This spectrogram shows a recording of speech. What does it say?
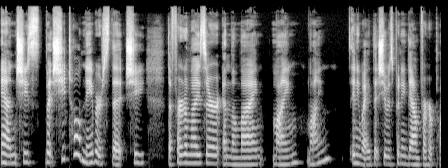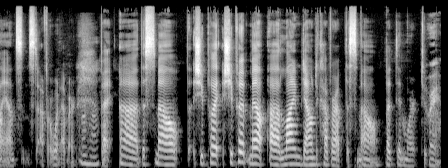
And she's, but she told neighbors that she, the fertilizer and the lime, lime, lime, anyway, that she was putting down for her plants and stuff or whatever. Mm-hmm. But uh, the smell, she put, she put mel, uh, lime down to cover up the smell, but it didn't work too Right. well.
